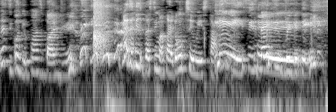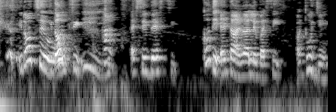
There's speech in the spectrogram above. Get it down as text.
Bestie called the pass boundary. I say this bestie matter, I don't tell where it start. hey, since Hey. 19 brigade. You don't tell. You don't tell. Ee. Ah, I say bestie. Go they enter another level. I say, I told him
